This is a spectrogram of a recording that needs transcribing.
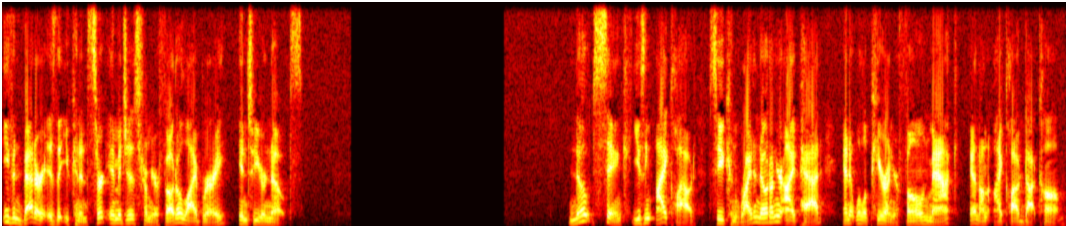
Even better is that you can insert images from your photo library into your notes. Notes sync using iCloud so you can write a note on your iPad and it will appear on your phone, Mac, and on iCloud.com.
